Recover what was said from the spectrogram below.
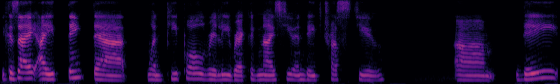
because I I think that when people really recognize you and they trust you um, they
